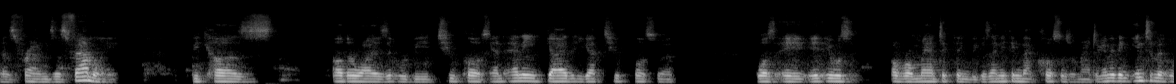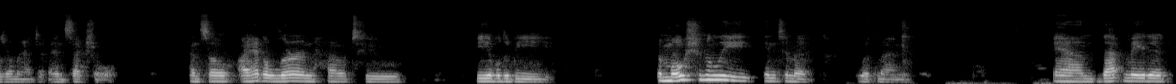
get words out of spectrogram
as friends, as family, because otherwise it would be too close. And any guy that you got too close with was a it, it was a romantic thing because anything that close was romantic, anything intimate was romantic and sexual. And so I had to learn how to be able to be emotionally intimate with men and that made it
